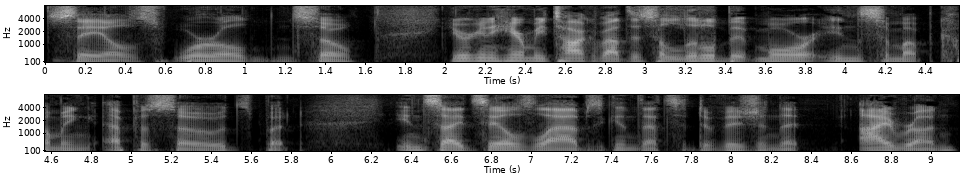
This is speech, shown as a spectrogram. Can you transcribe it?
sales world. And so you're going to hear me talk about this a little bit more in some upcoming episodes. But Inside Sales Labs, again, that's a division that I run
